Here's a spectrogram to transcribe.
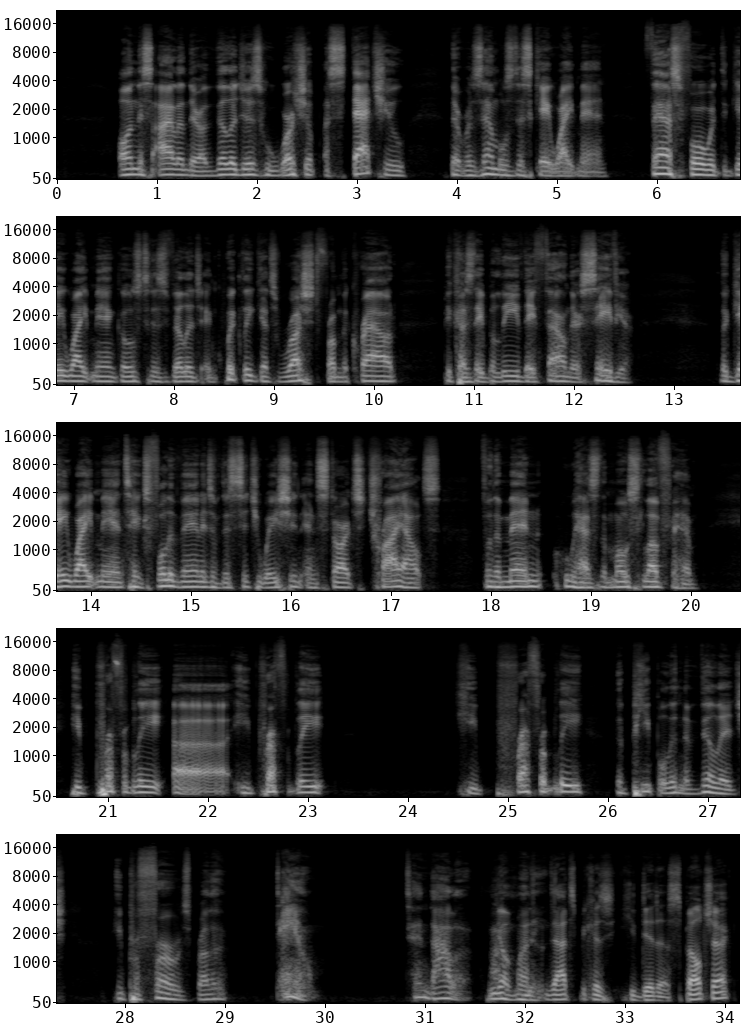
On this island, there are villagers who worship a statue that resembles this gay white man. Fast forward, the gay white man goes to this village and quickly gets rushed from the crowd because they believe they found their savior. The gay white man takes full advantage of this situation and starts tryouts for the men who has the most love for him. He preferably, uh, he preferably, he preferably the people in the village he prefers, brother. Damn. Ten dollar no money. That's because he did a spell check,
